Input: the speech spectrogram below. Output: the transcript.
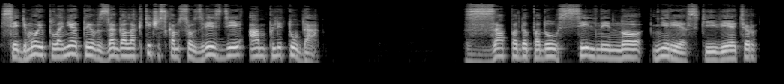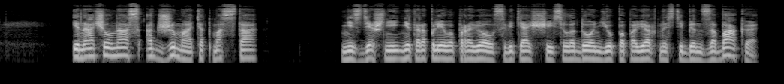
седьмой планеты в загалактическом созвездии Амплитуда. С запада подул сильный, но не резкий ветер и начал нас отжимать от моста. Нездешний неторопливо провел светящейся ладонью по поверхности бензобака,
